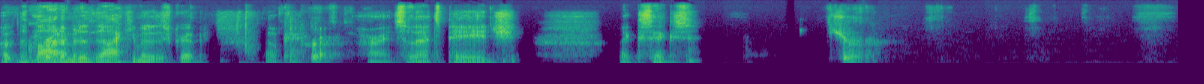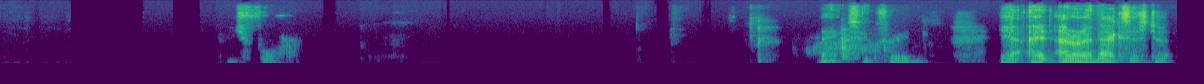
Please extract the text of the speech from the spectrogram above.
Oh, the bottom of the document of the script. Okay. Correct. All right. So that's page like six, Sure. page four. Thanks, Siegfried. Yeah, I, I don't have access to it.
